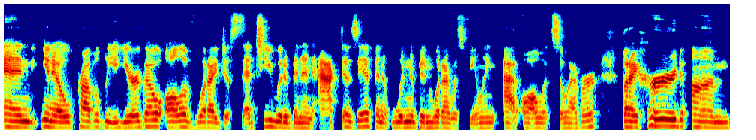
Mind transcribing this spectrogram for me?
and you know probably a year ago all of what i just said to you would have been an act as if and it wouldn't have been what i was feeling at all whatsoever. But i heard um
